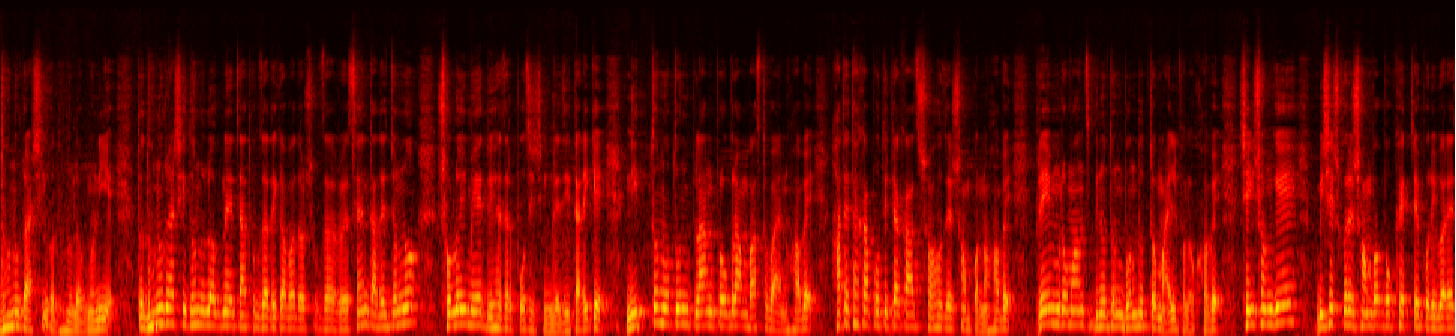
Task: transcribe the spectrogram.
ধনু রাশি ও ধনু লগ্ন নিয়ে। তো ধনু রাশি ধনু লগ্নে জাতক, জাতিকা বা দর্শক যারা রয়েছেন, তাদের জন্য ষোলোই মে দুই হাজার পঁচিশ ইংরেজি তারিখে নিত্য নতুন প্ল্যান প্রোগ্রাম বাস্তবায়ন হবে। হাতে থাকা প্রতিটা কাজ সহজে সম্পন্ন হবে। প্রেম, রোমান্স, বিনোদন, বন্ধুত্ব মাইল ফলক হবে। সেই সঙ্গে বিশেষ করে সম্ভাব্য ক্ষেত্রে পরিবারের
